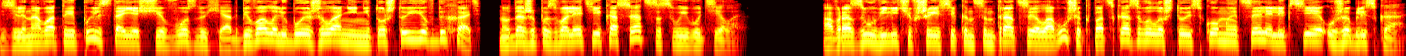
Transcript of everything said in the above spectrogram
Зеленоватая пыль, стоящая в воздухе, отбивала любое желание не то что ее вдыхать, но даже позволять ей касаться своего тела. А в разы увеличившаяся концентрация ловушек подсказывала, что искомая цель Алексея уже близка.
